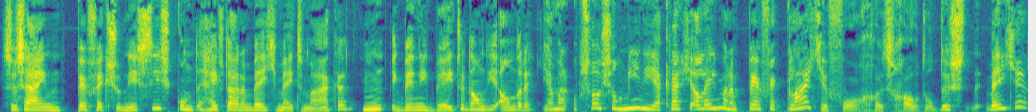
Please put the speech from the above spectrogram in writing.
Ze zijn perfectionistisch, komt, heeft daar een beetje mee te maken. Hm, ik ben niet beter dan die anderen. Ja, maar op social media krijg je alleen maar een perfect plaatje voorgeschoteld. Dus weet je,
